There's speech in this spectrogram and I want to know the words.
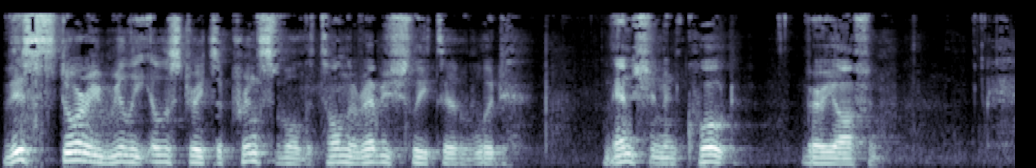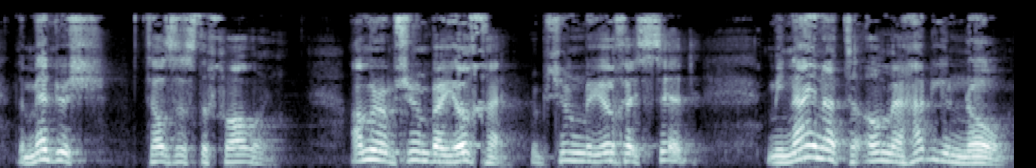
This story really illustrates a principle that Tolna Rebbe Shlita would mention and quote very often. The Medrash tells us the following. Amr Reb Shimon Bar Yochai, Reb Shimon Bar Yochai said, Minayna to Omer, how do you know?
